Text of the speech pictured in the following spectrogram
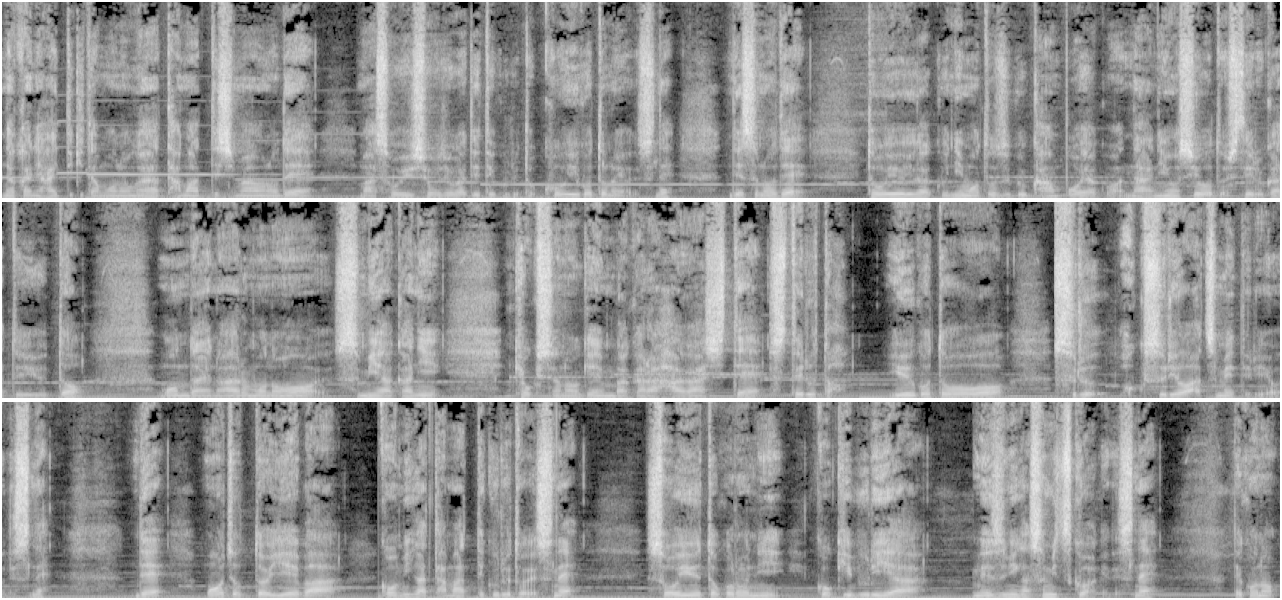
中に入ってきたものが溜まってしまうので、まあそういう症状が出てくると、こういうことのようですね。ですので、東洋医学に基づく漢方薬は何をしようとしているかというと、問題のあるものを速やかに局所の現場から剥がして捨てるということをするお薬を集めているようですね。で、もうちょっと言えば、ゴミが溜まってくるとですね、そういうところにゴキブリやネズミが住み着くわけですね。で、この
